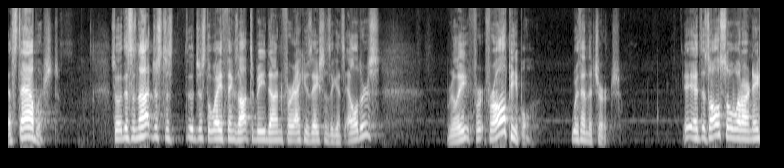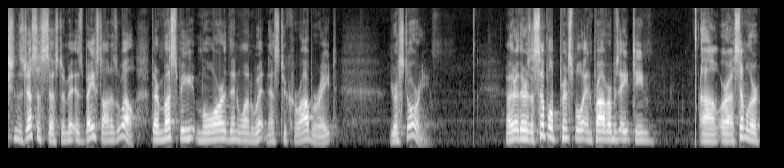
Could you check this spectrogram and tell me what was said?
established. So this is not just, just the way things ought to be done for accusations against elders, really, for, for all people within the church. It's also what our nation's justice system is based on as well. There must be more than one witness to corroborate your story. Now, there, there's a simple principle in Proverbs 18, um, or a similar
